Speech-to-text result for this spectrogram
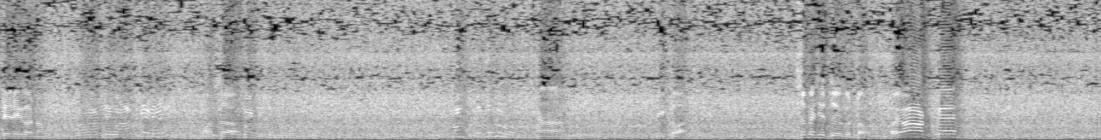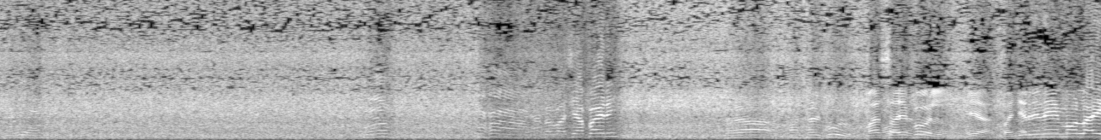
gede kono. Wake-wake. Masa? Nah. Iko. Sampai situ ikut tok. Kayak akeh. Bapak siapa ini? Saya Mas Saiful. Mas oh, Saiful. Iya, banjir ini mulai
